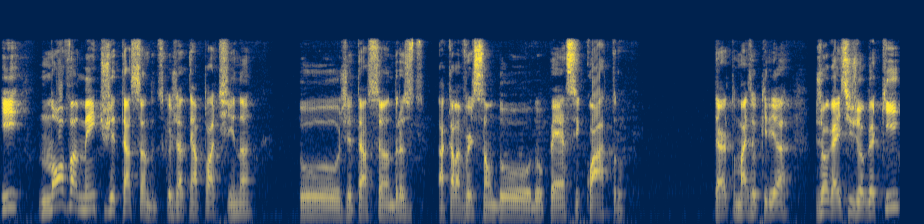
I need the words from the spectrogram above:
E novamente o GTA Sandras, que eu já tenho a platina do GTA Sandras, aquela versão do, do PS4. Certo? Mas eu queria jogar esse jogo aqui.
